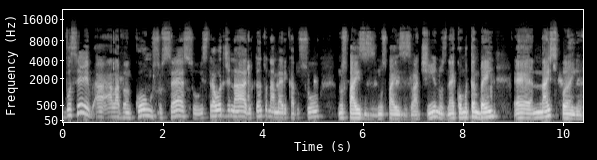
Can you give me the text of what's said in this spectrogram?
você alavancou um sucesso extraordinário, tanto na América do Sul nos países, nos países latinos, né, como também é, na Espanha.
